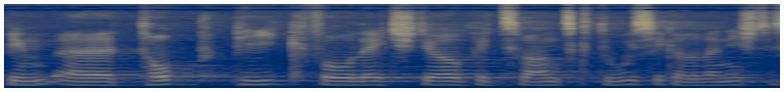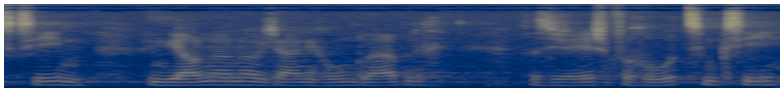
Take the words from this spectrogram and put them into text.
beim äh, Top-Peak von letztes Jahr bei 20.000, oder wann ist das gewesen? Im Januar noch, ist eigentlich unglaublich. Das ist erst vor kurzem gewesen,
